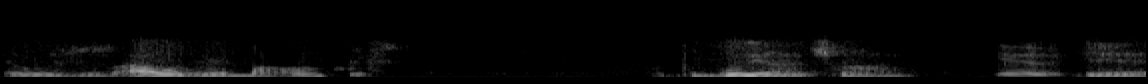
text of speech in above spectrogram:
It was just I was with my uncles with the Boo-Yaa Tribe. Huge. Yeah.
